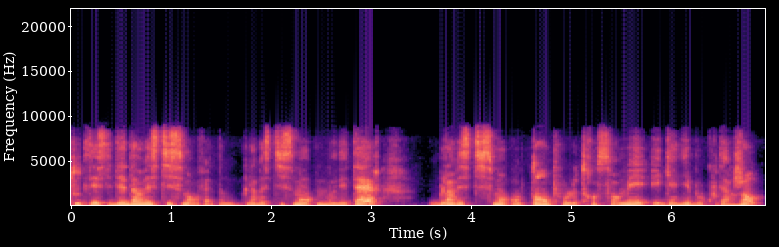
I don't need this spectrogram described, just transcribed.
toutes les idées d'investissement en fait. L'investissement monétaire, l'investissement en temps pour le transformer et gagner beaucoup d'argent,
